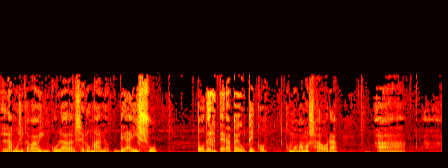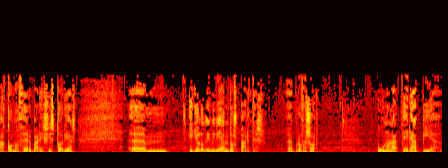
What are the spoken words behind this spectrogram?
La música va vinculada al ser humano, de ahí su poder terapéutico, como vamos ahora a, conocer varias historias. Em, y yo lo dividía en dos partes, eh, profesor. Uno, la terapia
